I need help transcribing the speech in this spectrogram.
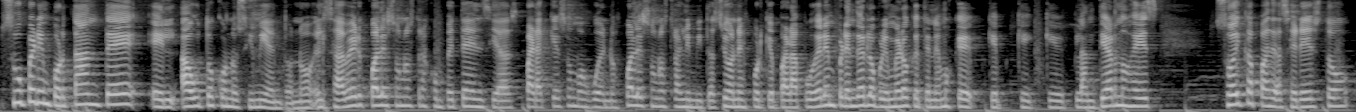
súper importante el autoconocimiento, ¿no? El saber cuáles son nuestras competencias, para qué somos buenos, cuáles son nuestras limitaciones, porque para poder emprender lo primero que tenemos que, que plantearnos es, ¿soy capaz de hacer esto?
